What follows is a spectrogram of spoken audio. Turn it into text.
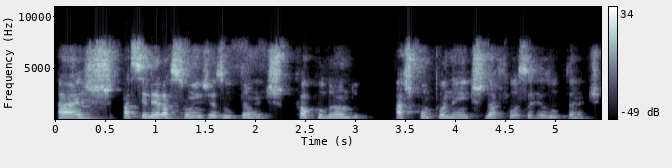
as acelerações resultantes, calculando as componentes da força resultante.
